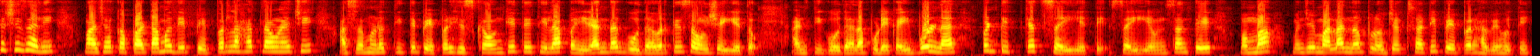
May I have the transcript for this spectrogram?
कशी झाली माझ्या कपाटामध्ये पेपरला हात लावण्याची? असं म्हणत ती ते पेपर हिसकावून घेते. तिला पहिल्यांदा गोदावरती संशय येतो. आणि ती गोदाला पुढे काही बोलणार पण तितक्यात सई येते. सई येऊन सांगते मम्मा म्हणजे मला न प्रोजेक्टसाठी पेपर हवे होते.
